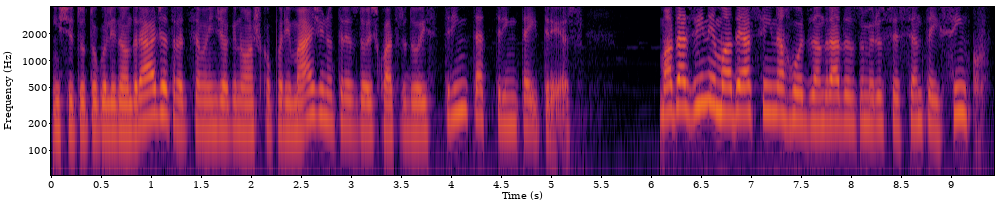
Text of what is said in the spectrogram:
Instituto Golino Andrade, a tradição em diagnóstico por imagem no 3242 3033. Modazine, moda é assim na Rua dos Andradas, número 65.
